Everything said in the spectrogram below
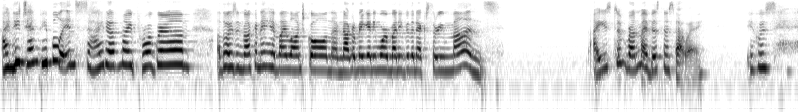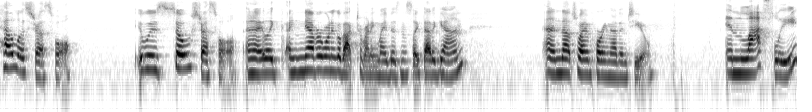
I need 10 people inside of my program. Otherwise, I'm not going to hit my launch goal and I'm not going to make any more money for the next three months. I used to run my business that way. It was hella stressful. It was so stressful. And I like, I never want to go back to running my business like that again. And that's why I'm pouring that into you. And lastly,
